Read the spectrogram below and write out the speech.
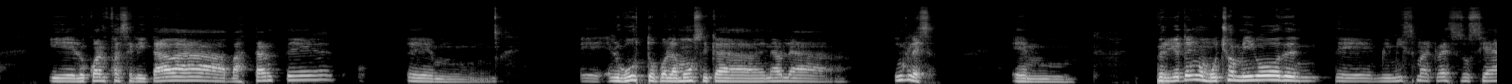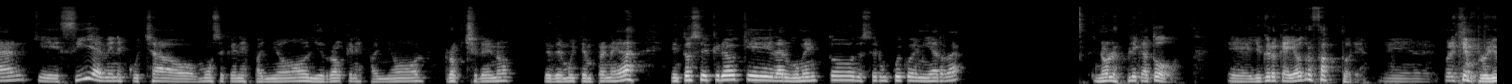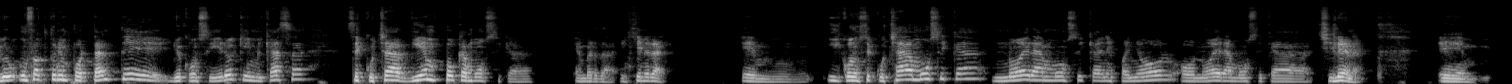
lo cual facilitaba bastante em, eh, el gusto por la música en habla inglesa. Em, pero yo tengo muchos amigos de, de mi misma clase social que sí habían escuchado música en español y rock en español, rock chileno, desde muy temprana edad. Entonces creo que el argumento de ser un cueco de mierda no lo explica todo. Eh, yo creo que hay otros factores. Eh, por ejemplo, yo creo un factor importante, yo considero que en mi casa se escuchaba bien poca música, en verdad, en general. Em, y cuando se escuchaba música, no era música en español o no era música chilena. Em,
